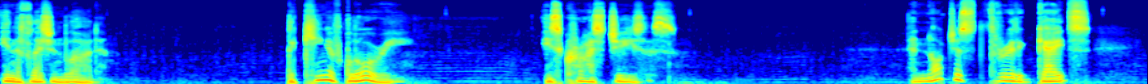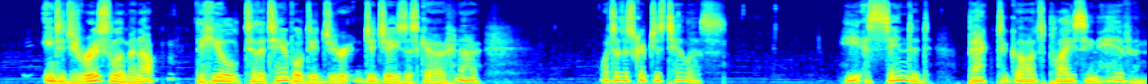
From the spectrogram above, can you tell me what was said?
in the flesh and blood. The King of glory is Christ Jesus. And not just through the gates into Jerusalem and up the hill to the temple did, did Jesus go. No. What do the scriptures tell us? He ascended back to God's place in heaven,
